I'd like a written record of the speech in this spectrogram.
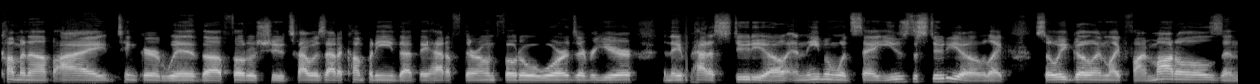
coming up, I tinkered with uh, photo shoots. I was at a company that they had a, their own photo awards every year, and they've had a studio, and they even would say use the studio. Like so, we go and like find models, and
